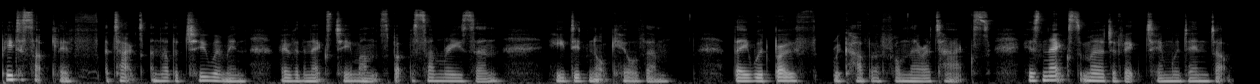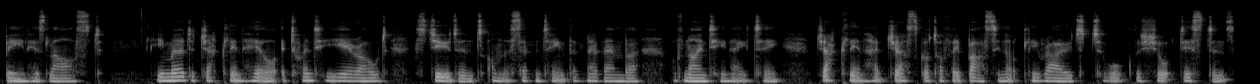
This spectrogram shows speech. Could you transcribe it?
Peter Sutcliffe attacked another two women over the next two months, but for some reason he did not kill them. They would both recover from their attacks. His next murder victim would end up being his last. He murdered Jacqueline Hill, a 20 year old student, on the 17th of November of 1980. Jacqueline had just got off a bus in Otley Road to walk the short distance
